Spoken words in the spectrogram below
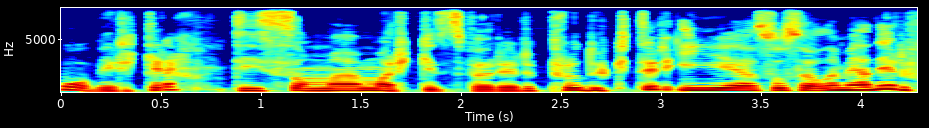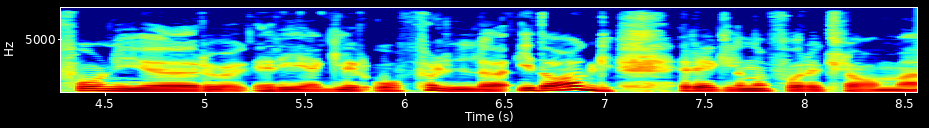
påvirkere. De som markedsfører produkter i sosiale medier, får nye regler å følge i dag. Reglene for reklame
